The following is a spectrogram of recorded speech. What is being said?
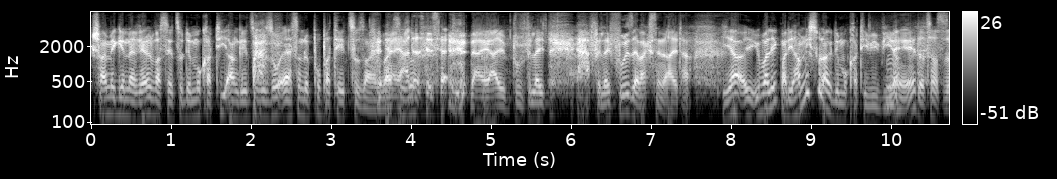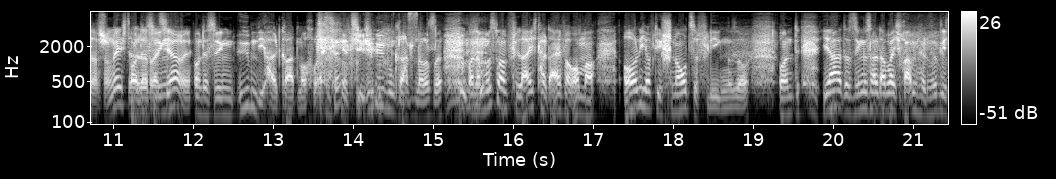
scheinen mir generell, was jetzt so Demokratie angeht, sowieso erst in der Pubertät zu sein, weißt Naja, du? So? das ist ja, naja, vielleicht, ja, vielleicht frühes Erwachsenenalter. Ja, überleg mal, die haben nicht so lange Demokratie wie wir. Nee, das hast du hast schon recht, Und Alter, 30 deswegen, Jahre. und deswegen üben die halt gerade noch, weißt du? Die üben gerade noch so. Und dann muss man vielleicht halt einfach auch mal ordentlich auf die Schnauze fliegen, so. Und ja, das Ding ist halt aber, ich frage mich halt wirklich,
